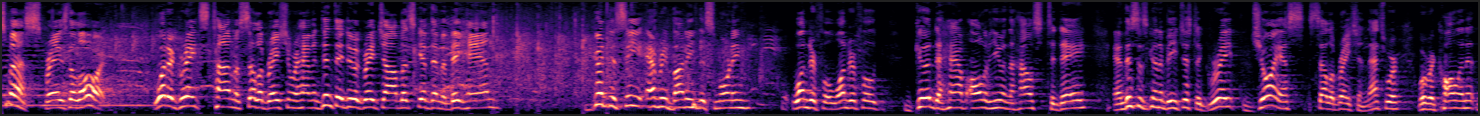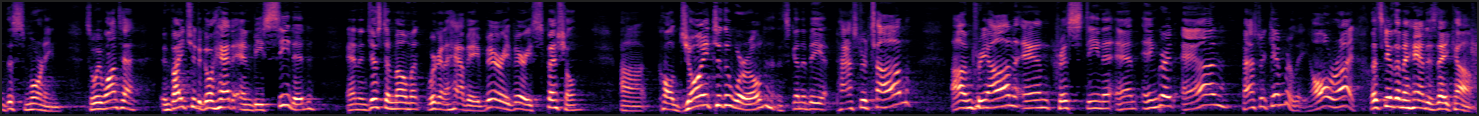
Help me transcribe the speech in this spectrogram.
Christmas. Praise the Lord. What a great time of celebration we're having. Didn't they do a great job? Let's give them a big hand. Good to see everybody this morning. Wonderful, wonderful. Good to have all of you in the house today. And this is going to be just a great, joyous celebration. That's where, where we're calling it this morning. So we want to invite you to go ahead and be seated. And in just a moment, we're going to have a very, very special uh, called Joy to the World. It's going to be Pastor Tom, Andrian, and Christina, and Ingrid, and Pastor Kimberly. All right. Let's give them a hand as they come.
